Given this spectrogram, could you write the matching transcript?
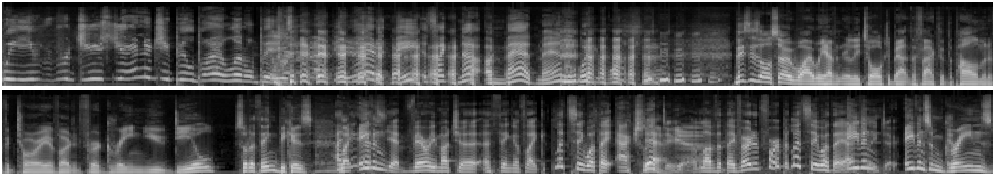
we reduced your energy bill by a little bit. Don't be mad at me. It's like, no, I'm mad, man. What do you want? This is also why we haven't really talked about the fact that the Parliament of Victoria voted for a Green New Deal sort of thing because I like think even that's, yeah, very much a, a thing of like, let's see what they actually Yeah. do. Yeah. I love that they voted for it, but let's see what they actually even do. even some Greens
